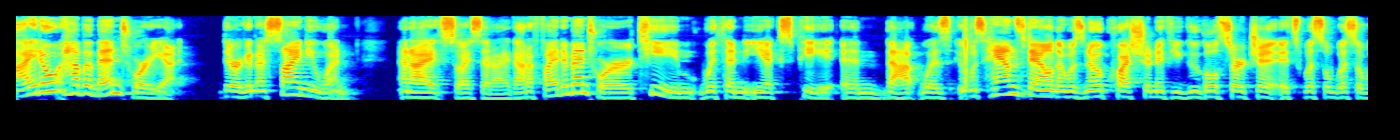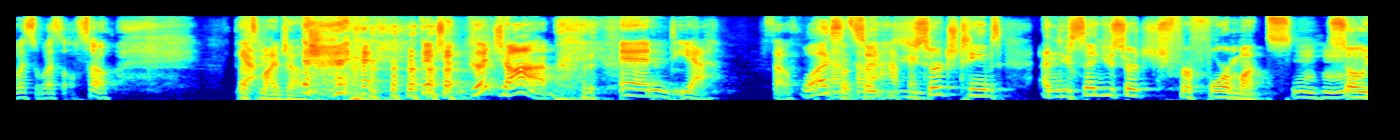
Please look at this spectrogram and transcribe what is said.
I don't have a mentor yet. They're going to assign you one. And I, so I said, I got to find a mentor or a team with an EXP. And that was, it was hands down. There was no question. If you Google search it, it's Whissel, Whissel, Whissel, Whissel. So That's Yeah. my job. good, jo- good job. And yeah, so. Well, excellent. that's So that you happened. searched teams, and you said you searched for four months. Mhm. So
